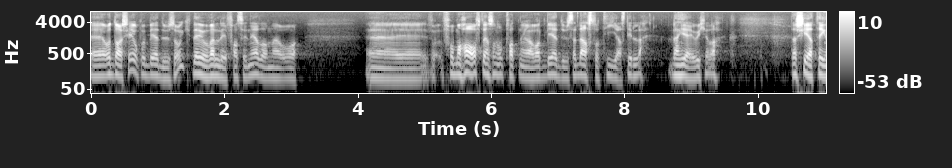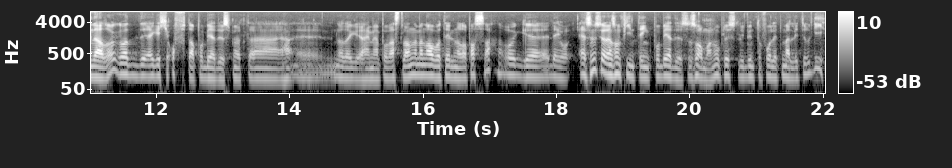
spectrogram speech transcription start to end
Eh, og det skjer jo på bedehus òg. Det er jo veldig fascinerende. Og, eh, for- vi har ofte en sånn oppfatning av at bedehuset, der står tida stille. Den gjør jo ikke det. det skjer ting der òg. Og jeg er ikke ofte på bedehusmøte eh, når jeg er hjemme på Vestlandet, men av og til når det passer. Og eh, det jo, jeg syns det er en sånn fin ting på bedehuset, så har man jo plutselig begynt å få litt mer liturgi.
